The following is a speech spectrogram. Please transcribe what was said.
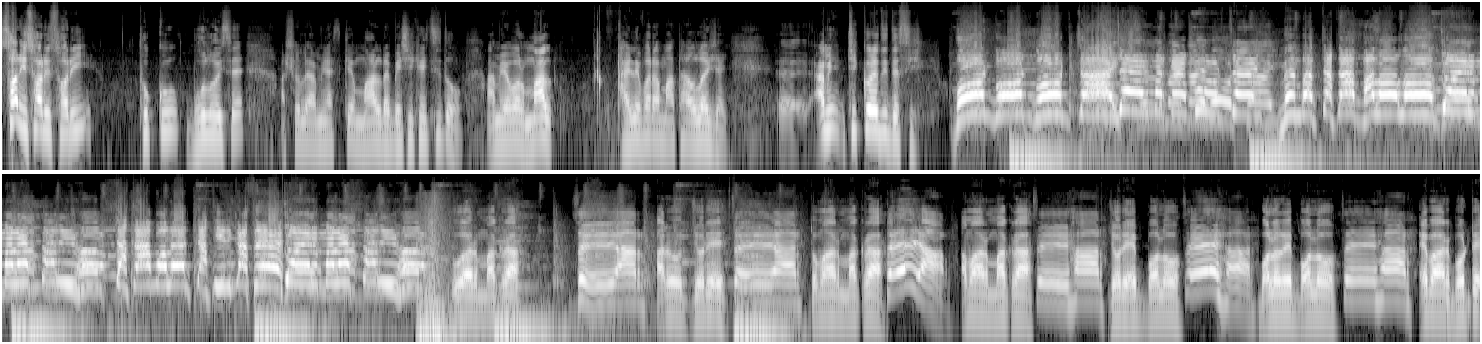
সরি সরি সরি থুক্কু ভুল হয়েছে আসলে আমি আজকে মালটা বেশি খেয়েছি তো। আমি আবার মাল খাইলে পরা মাথা ওলাই যাই আহ, আমি ঠিক করে দিতেছি। ভোট ভোট ভোট চাই। মেম্বার চাচা ভালো লোক জয়ের মালা তারি হোক চাচা বলে চাচির কাছে। জয়ের মালা তারি হোক বুয়ার মাকড়া সে আর। আরও জোরে। সে আর। তোমার মাকড়া সে আর। আমার মাকড়া সে হার জোরে বলো। সে হার বলো রে বলো। সে হার এবার ভোটে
